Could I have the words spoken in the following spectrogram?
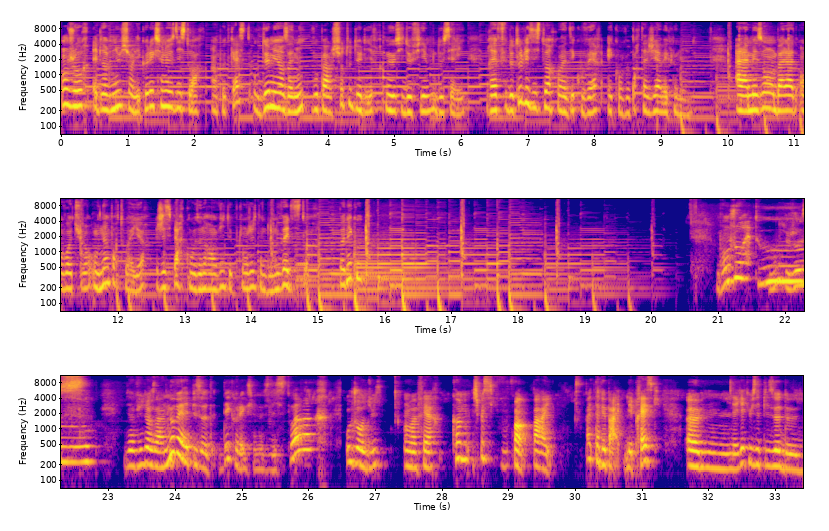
Bonjour et bienvenue sur Les Collectionneuses d'Histoire, un podcast où deux meilleurs amis vous parlent surtout de livres, mais aussi de films, de séries, bref, de toutes les histoires qu'on a découvertes et qu'on veut partager avec le monde. À la maison, en balade, en voiture ou n'importe où ailleurs, j'espère qu'on vous donnera envie de plonger dans de nouvelles histoires. Bonne écoute Bonjour à tous Bienvenue dans un nouvel épisode des Collectionneuses d'Histoire. Aujourd'hui, on va faire comme, je sais pas si vous, enfin pareil, pas tout à fait pareil, mais presque. Euh, il y a quelques épisodes euh,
